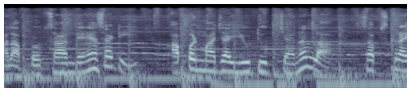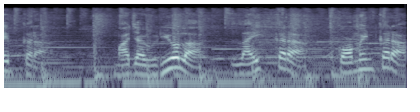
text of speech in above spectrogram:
मला प्रोत्साहन देण्यासाठी आपण माझ्या यूट्यूब चॅनलला सबस्क्राईब करा. माझ्या व्हिडिओला लाईक करा कॉमेंट करा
